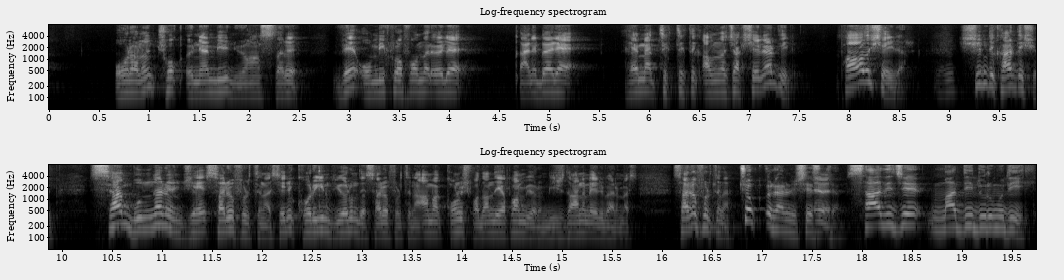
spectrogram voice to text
oranın çok önemli nüansları. Ve o mikrofonlar öyle hani böyle hemen tık tık tık alınacak şeyler değil. Pahalı şeyler. Şimdi kardeşim sen bundan önce sarı fırtına, seni koruyayım diyorum da sarı fırtına ama konuşmadan da yapamıyorum. Vicdanım el vermez. Sarı fırtına. Çok önemli bir şey söyleyeceğim. Sadece maddi durumu değil.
